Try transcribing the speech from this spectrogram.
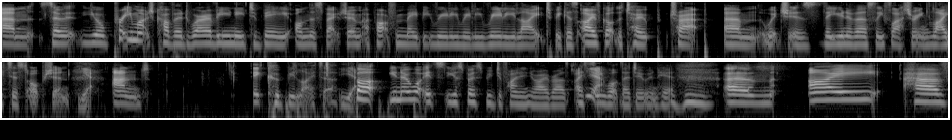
Um, so you're pretty much covered wherever you need to be on the spectrum, apart from maybe really, really, really light. Because I've got the taupe trap, um, which is the universally flattering lightest option. Yeah. and it could be lighter. Yeah. but you know what? It's you're supposed to be defining your eyebrows. I see Yeah. what they're doing here. Um, I have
